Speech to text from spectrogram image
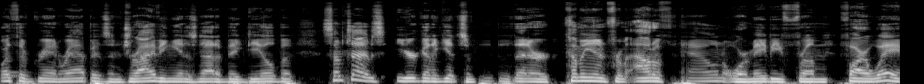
north of Grand Rapids and driving in is not a big deal, but sometimes you're going to get some people that are coming in from out of town or maybe from far away.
